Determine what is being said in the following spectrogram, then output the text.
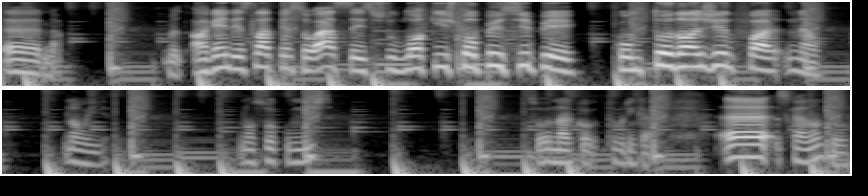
Uh, não. Mas alguém desse lado pensou: ah, se saísses do bloco ias para o PCP, como toda a gente faz. Não, não ia. Não sou comunista. Sou anarco. Estou a brincar. Uh, se calhar não estou.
